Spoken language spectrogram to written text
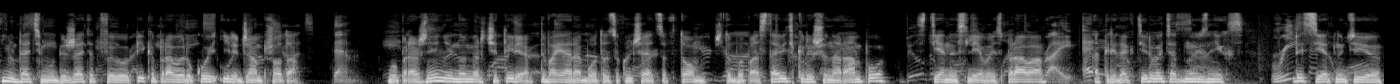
и не дать им убежать от твоего пика правой рукой или джампшота. В упражнении номер 4 твоя работа заключается в том, чтобы поставить крышу на рампу, стены слева и справа, отредактировать одну из них, ресетнуть ее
